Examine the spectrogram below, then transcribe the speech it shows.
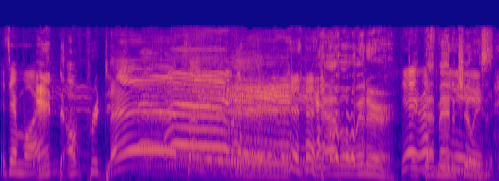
Is there more? End of prediction. We have a winner. Yay, Take that man to Rusty. Chili's.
